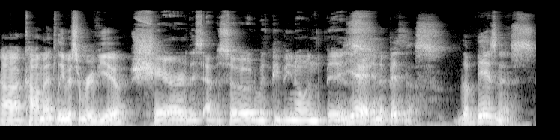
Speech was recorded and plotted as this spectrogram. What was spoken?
Uh, comment, leave us a review. Share this episode with people you know in the biz. Yeah, in the business. The business.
